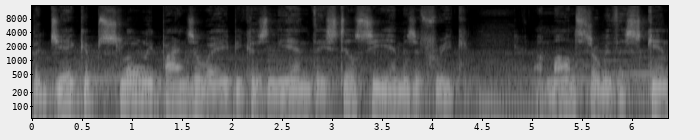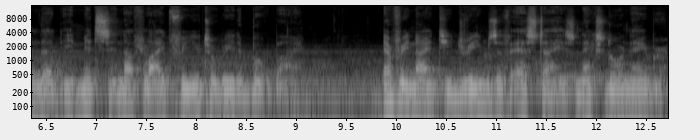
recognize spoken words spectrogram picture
But Jacob slowly pines away because in the end they still see him as a freak, a monster with a skin that emits enough light for you to read a book by. Every night he dreams of Esta, his next door neighbor,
